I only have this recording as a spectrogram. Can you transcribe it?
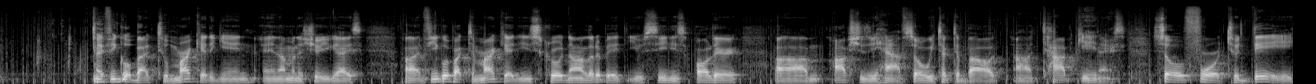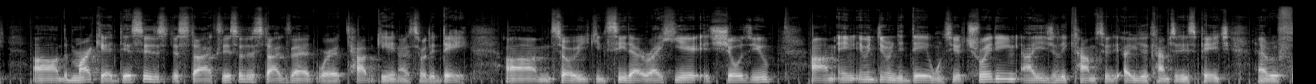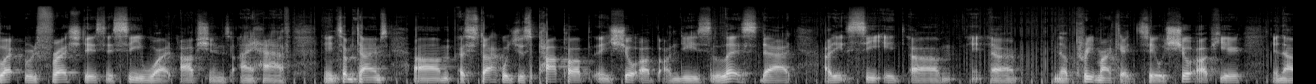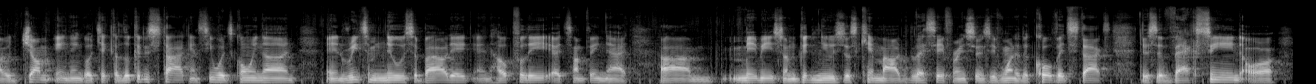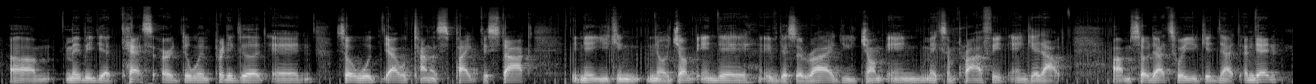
if you go back to market again and I'm going to show you guys uh, if you go back to market, you scroll down a little bit, you see these other um, options you have. So we talked about uh, top gainers. So for today, uh, the market, this is the stocks. These are the stocks that were top gainers for the day. Um, so you can see that right here. It shows you. Um, and even during the day, once you're trading, I usually come to I usually come to this page and reflect, refresh this and see what options I have. And sometimes um, a stock will just pop up and show up on these lists that I didn't see it um, uh, you know, pre-market. So it will show up here and I will jump in and go take a look at the stock and see what's going on and read some news about it. And hopefully it's something that um, maybe some good news just came out. Let's say, for instance, if one of the COVID stocks, there's a vaccine or um, maybe their tests are doing pretty good. And so would, that would kind of spike the stock and then you can you know jump in there if there's a ride you jump in make some profit and get out um, so that's where you get that and then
